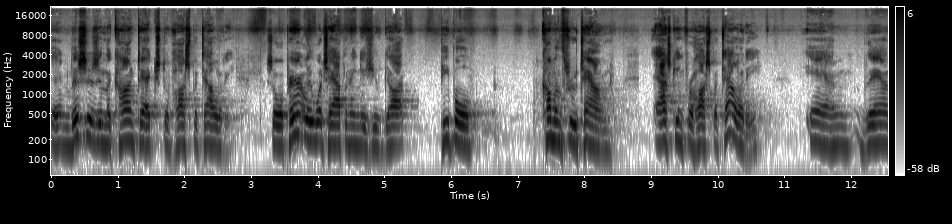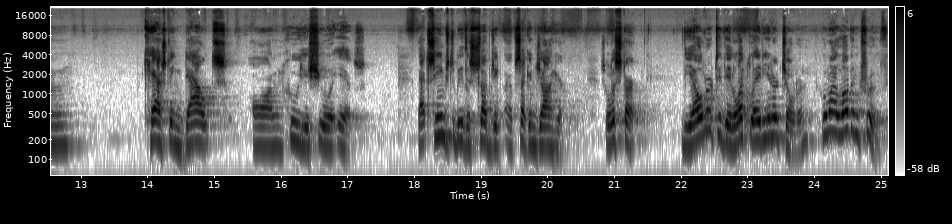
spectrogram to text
And this is in the context of hospitality. So apparently, what's happening is you've got people coming through town asking for hospitality and then casting doubts on who Yeshua is. That seems to be the subject of 2 John here. So let's start. The elder to the elect lady and her children, whom I love in truth,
